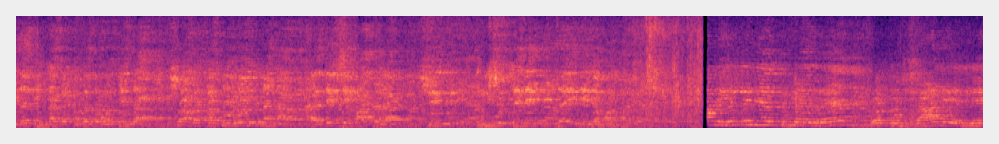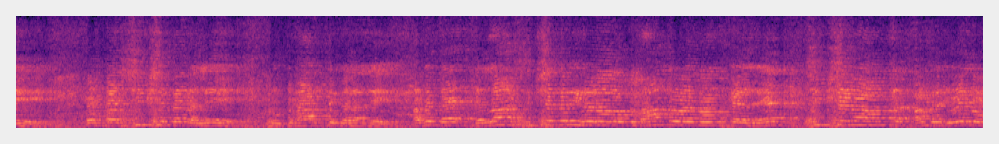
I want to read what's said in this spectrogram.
ಸಂಘದ ಜಿಲ್ಲಾ ಘಟಕದ ವತಿಯಿಂದ ಸ್ವಾಗತ ಕೋರಿ ನನ್ನ ಅಧ್ಯಕ್ಷ ಮಾತನ್ನ ಮುಗಿಸುತ್ತೇನೆ ಜೈ ನಿಜಾಮ ನಾನು ಎಲ್ಲಿದೆ ಅಂತ ಕೇಳಿದ್ರೆ ಒಂದು ಶಾಲೆಯಲ್ಲಿ, ಒಬ್ಬ ಶಿಕ್ಷಕನಲ್ಲಿ, ವಿದ್ಯಾರ್ಥಿಗಳಲ್ಲಿ. ಅದಕ್ಕೆ ಎಲ್ಲಾ ಶಿಕ್ಷಕರಿಗೆ ಹೇಳೋದು ಒಂದು ಮಾತು ಏನು ಅಂತ ಕೇಳಿದ್ರೆ, ಶಿಕ್ಷಣ ಅಂತ ಅಂದ್ರೆ ಏನು?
